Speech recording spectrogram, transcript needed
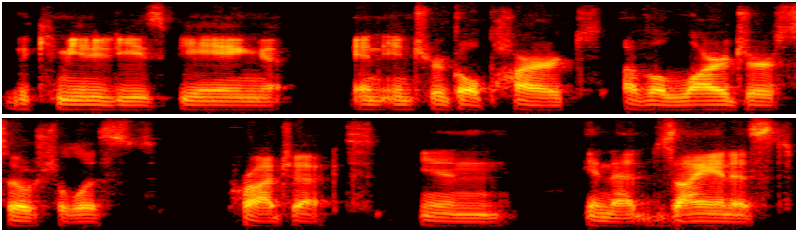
the communities being an integral part of a larger socialist project in in that Zionist,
